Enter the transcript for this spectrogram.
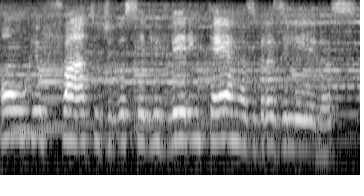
Honre o fato de você viver em terras brasileiras.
